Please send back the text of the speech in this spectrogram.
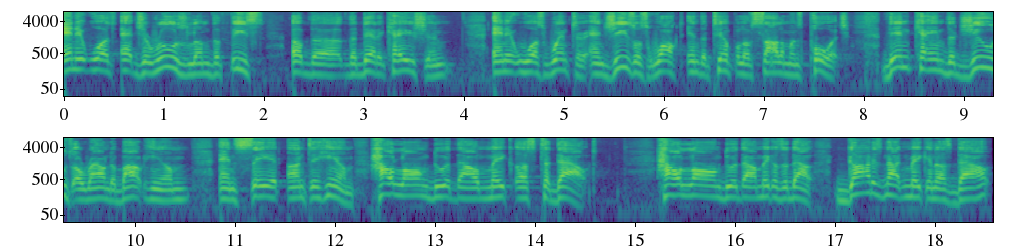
And it was at Jerusalem, the feast of the, the dedication, and it was winter, and Jesus walked in the temple of Solomon's porch. Then came the Jews around about him and said unto him, How long doest thou make us to doubt? How long doest thou make us to doubt? God is not making us doubt.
